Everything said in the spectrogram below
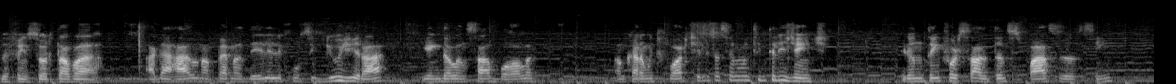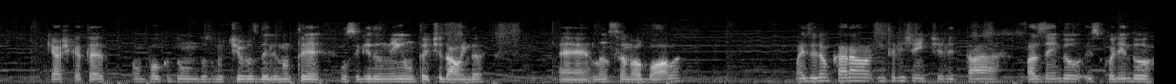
defensor estava agarrado na perna dele, ele conseguiu girar e ainda lançar a bola. É um cara muito forte ele está sendo muito inteligente. Ele não tem forçado tantos passos assim, que acho que até é um pouco de um dos motivos dele não ter conseguido nenhum touchdown ainda é, lançando a bola. Mas ele é um cara inteligente, ele está fazendo, escolhendo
